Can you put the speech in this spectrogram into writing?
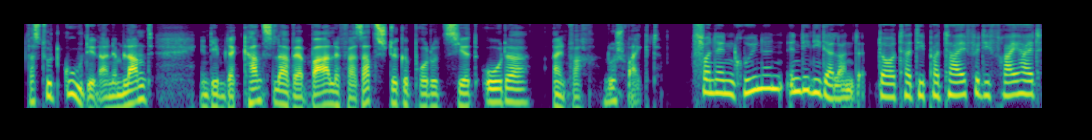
Das tut gut in einem Land, in dem der Kanzler verbale Versatzstücke produziert oder einfach nur schweigt. Von den Grünen in die Niederlande. Dort hat die Partei für die Freiheit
